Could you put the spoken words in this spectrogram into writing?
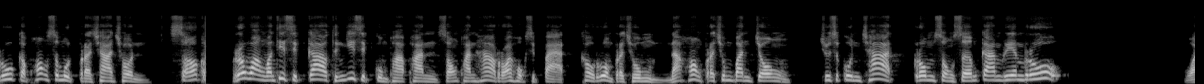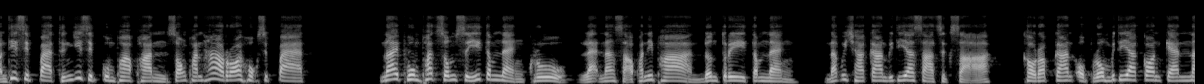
รู้กับห้องสมุดประชาชนสกระหว่างวันที่ 19 ถึง 20 กุมภาพันธ์ 2568 เข้าร่วมประชุม ณ ห้องประชุมบรรจง ชุสกุลชาติ กรมส่งเสริมการเรียนรู้ วันที่ 18 ถึง 20 กุมภาพันธ์ 2568 นายภูมิพัฒน์สมศรีตำแหน่งครู และนางสาวพนิพาดนตรีตำแหน่ง นักวิชาการวิทยาศาสตร์ศึกษา เข้ารับการอบรมวิทยากรแกนน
